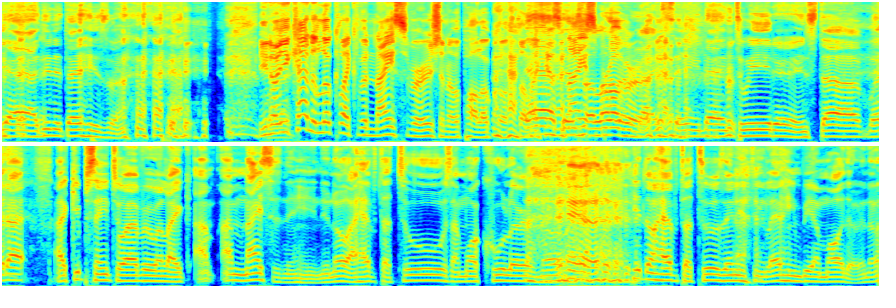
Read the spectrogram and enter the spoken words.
Yeah, I didn't tell his one. You know, you kind of look like the nice version of Paulo Costa, like yeah, his nice a brother. Of guys saying that in Twitter and stuff, but I, I keep saying to everyone like I'm I'm nicer than him. You know, I have tattoos. I'm more cooler. You know, Like, he don't have tattoos. Anything. Let him be a model. You know.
